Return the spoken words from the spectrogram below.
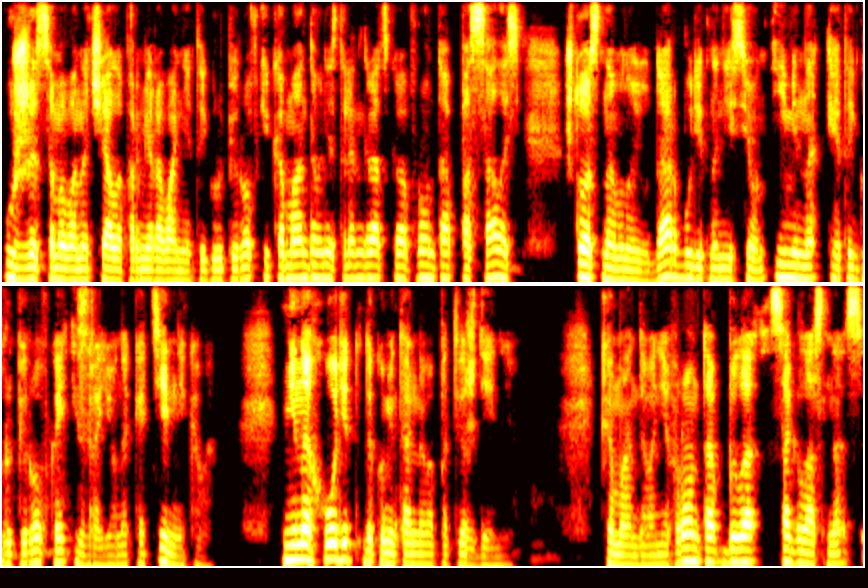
уже с самого начала формирования этой группировки командование Сталинградского фронта опасалось, что основной удар будет нанесен именно этой группировкой из района Котельникова. Не находит документального подтверждения. Командование фронта было согласно с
